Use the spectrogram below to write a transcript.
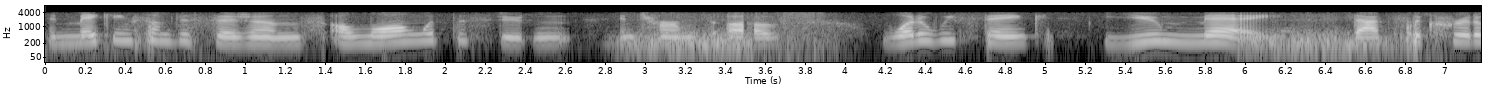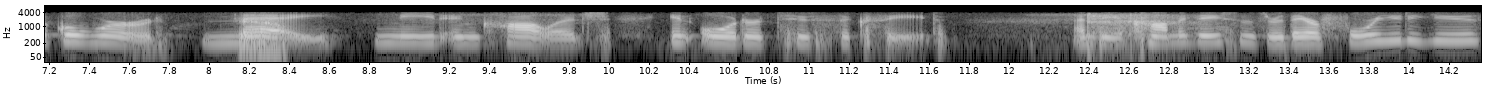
and making some decisions along with the student in terms of what do we think you may that's the critical word may need in college in order to succeed. And the accommodations are there for you to use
